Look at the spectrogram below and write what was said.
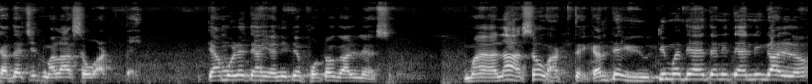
कदाचित मला असं वाटतंय. त्यामुळे त्या यांनी ते फोटो गाळले असेल. मला असं वाटतंय कारण ते युतीमध्ये आहेत आणि त्यांनी गाळलं.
